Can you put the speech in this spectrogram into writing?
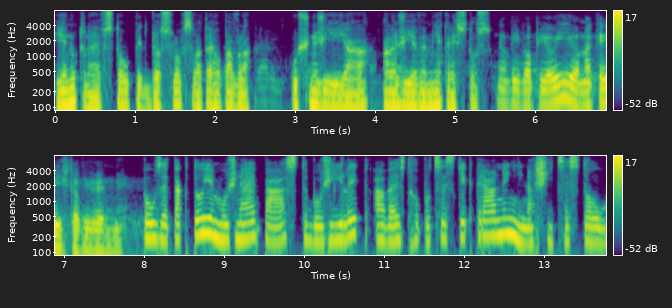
Je nutné vstoupit do slov svatého Pavla, už nežijí já, ale žije ve mně Kristus. Pouze takto je možné pást boží lid a vést ho po cestě, která není naší cestou,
